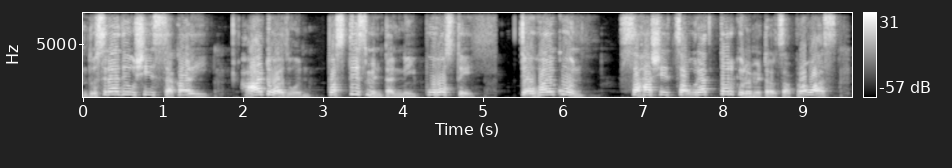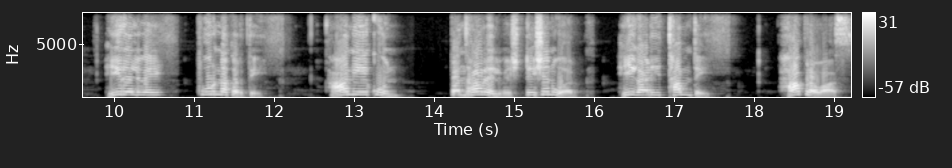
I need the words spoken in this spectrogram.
दुसऱ्या दिवशी सकाळी आठ वाजून पस्तीस मिनिटांनी पोहोचते. तेव्हा एकूण सहाशे चौऱ्याहत्तर किलोमीटरचा प्रवास ही रेल्वे पूर्ण करते. आणि एकूण पंधरा रेल्वे स्टेशनवर ही गाडी थांबते. हा प्रवास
